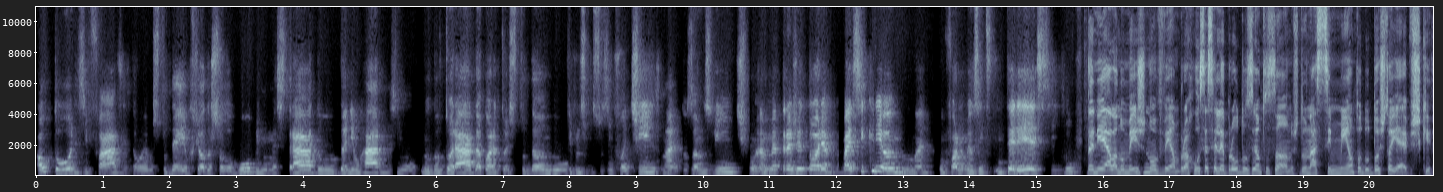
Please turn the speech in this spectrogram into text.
autores e fases, então eu estudei o Fyodor Sologub no mestrado, Daniel Harms no, no doutorado, agora estou estudando livros russos infantis, né, dos anos 20. A minha trajetória vai se criando, né, conforme meus interesses. Daniela, no mês de novembro, a Rússia celebrou 200 anos do nascimento do Dostoiévski.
